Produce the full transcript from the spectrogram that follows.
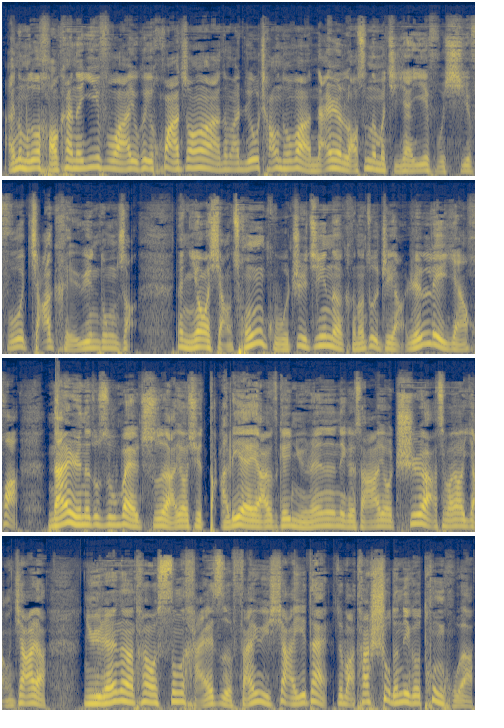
啊那么多好看的衣服啊，又可以化妆啊，对吧？留长头发，男人老是那么几件衣服，喜服、夹克、运动装。那你要想，从古至今呢，可能就是这样，人类演化，男人呢都是外出啊，要去打猎呀，给女人那个啥要吃啊，是吧？要养家呀。女人呢，她要生孩子，繁育下一代，对吧？她受的那个痛苦啊，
